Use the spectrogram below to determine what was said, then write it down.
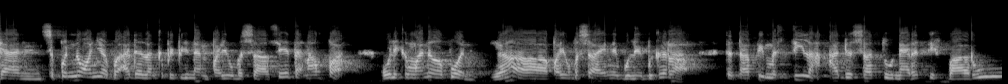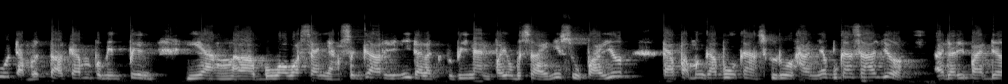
dan sepenuhnya berada dalam kepimpinan payung besar, saya tak nampak boleh ke mana pun ya payung besar ini boleh bergerak tetapi mestilah ada satu naratif baru dan meletakkan pemimpin yang uh, berwawasan yang segar ini dalam kepimpinan payung besar ini supaya dapat menggabungkan seluruhannya bukan sahaja uh, daripada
